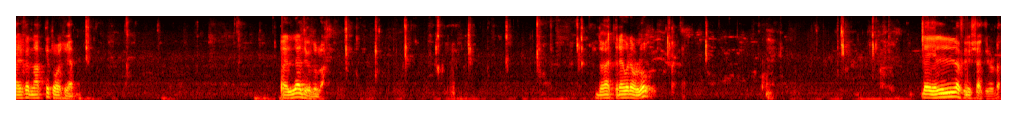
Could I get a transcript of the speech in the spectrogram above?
കഴിക്കാൻ നക്കി തുളച്ചില്ല എല്ലാം തീർന്നില്ല ഇത് അത്രേ കൂടെ ഉള്ളൂ. എല്ലാം ഫിനിഷ് ആക്കിയിട്ടുണ്ട്.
